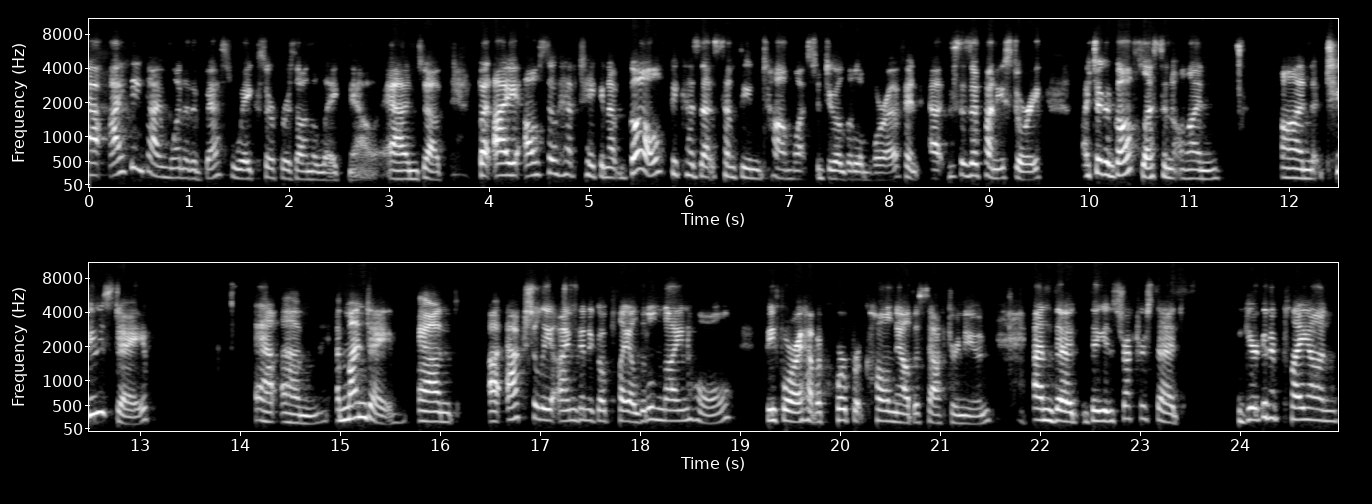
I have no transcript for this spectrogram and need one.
Of, I think I'm one of the best wake surfers on the lake now. And, uh, but I also have taken up golf because that's something Tom wants to do a little more of. And uh, this is a funny story. I took a golf lesson on, on Tuesday, uh, um, a Monday, and uh, actually, I'm going to go play a little nine hole before I have a corporate call now this afternoon. And the, the instructor said, you're going to play on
